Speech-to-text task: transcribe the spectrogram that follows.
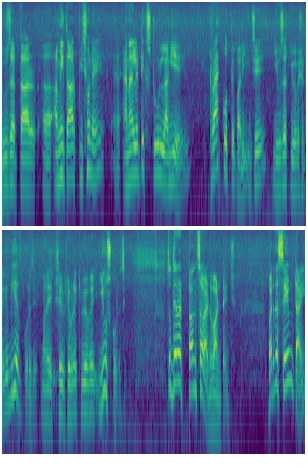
ইউজার তার আমি তার পিছনে অ্যানালিটিক্স টুল লাগিয়ে ট্র্যাক করতে পারি যে ইউজার কীভাবে সেটাকে বিহেভ করেছে মানে সেটা কীভাবে ইউজ করেছে। তো there are tons of advantage but the same time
